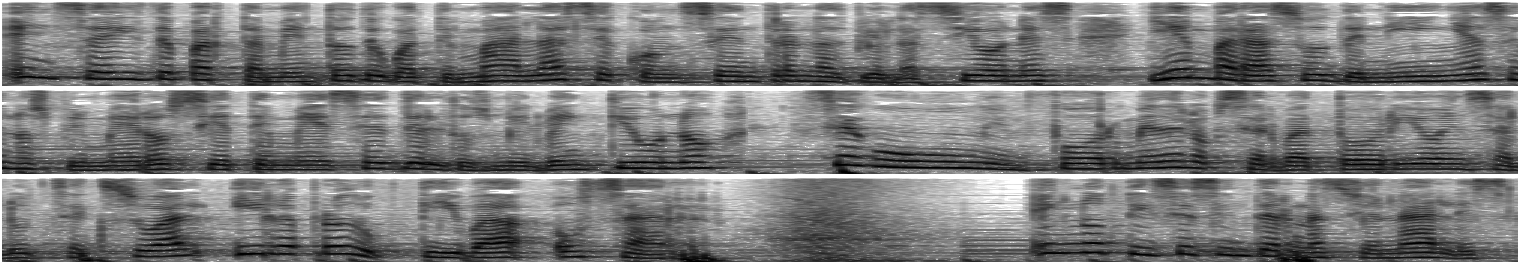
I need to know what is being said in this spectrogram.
En seis departamentos de Guatemala se concentran las violaciones y embarazos de niñas en los primeros siete meses del 2021, según un informe del Observatorio en Salud Sexual y Reproductiva OSAR. En noticias internacionales,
